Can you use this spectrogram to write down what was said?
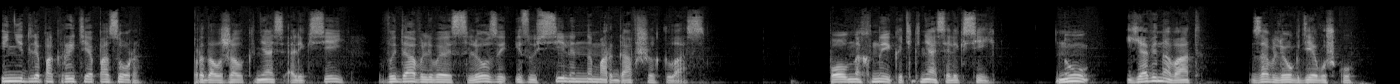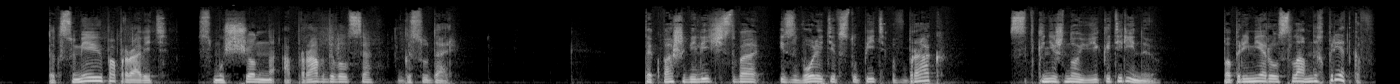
и не для покрытия позора, продолжал князь Алексей, выдавливая слезы из усиленно моргавших глаз. «Полно хныкать, князь Алексей. Ну, я виноват, завлек девушку. Так сумею поправить», — смущенно оправдывался государь. «Так, Ваше Величество, изволите вступить в брак с княжною Екатериною, по примеру славных предков?»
